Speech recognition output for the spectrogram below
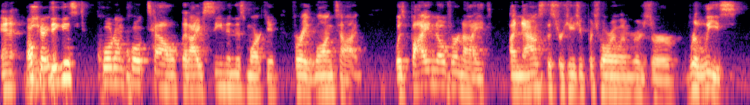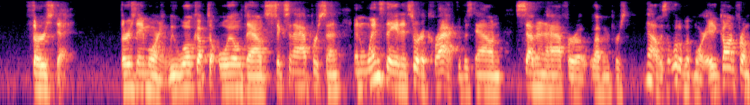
And the okay. biggest quote unquote tell that I've seen in this market for a long time was Biden overnight announced the Strategic Petroleum Reserve release Thursday. Thursday morning. We woke up to oil down six and a half percent, and Wednesday it had sort of cracked. It was down seven and a half or eleven percent. No, it was a little bit more. It had gone from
